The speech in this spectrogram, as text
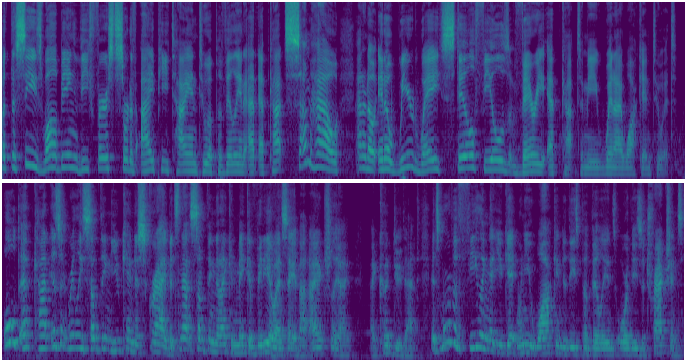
But the Seas, while being the first sort of IP tie-in to a pavilion at Epcot, somehow, I don't know, in a weird way, still feels very Epcot to me when I walk into it. Old Epcot isn't really something you can describe. It's not something that I can make a video essay about. I actually, I, I could do that. It's more of a feeling that you get when you walk into these pavilions or these attractions.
